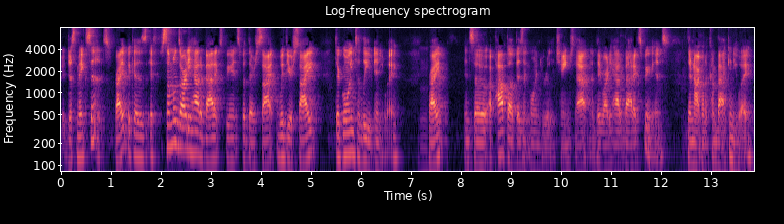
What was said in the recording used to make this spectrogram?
it just makes sense, right? Because if someone's already had a bad experience with their site with your site, they're going to leave anyway, mm. right? And so a pop-up isn't going to really change that. They've already had a bad experience. They're not going to come back anyway.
